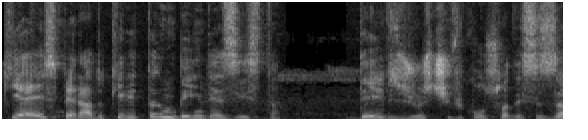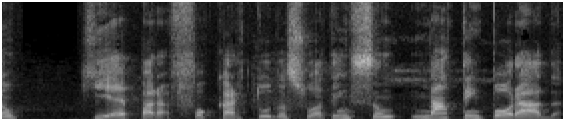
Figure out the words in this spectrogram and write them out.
que é esperado que ele também desista. Davis justificou sua decisão que é para focar toda a sua atenção na temporada.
